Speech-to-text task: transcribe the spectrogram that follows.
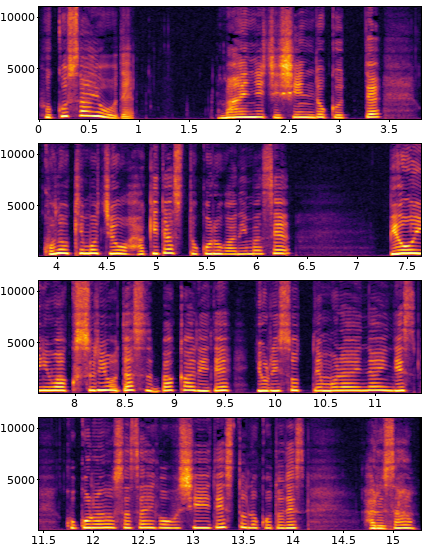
副作用で毎日しんどくってこの気持ちを吐き出すところがありません。病院は薬を出すばかりで寄り添ってもらえないんです。心の支えが欲しいですとのことです。はるさん、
